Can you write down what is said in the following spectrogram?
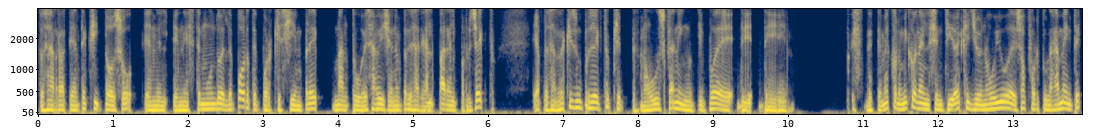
o sea, relativamente exitoso en, el, en este mundo del deporte porque siempre mantuve esa visión empresarial para el proyecto. Y a pesar de que es un proyecto que pues, no busca ningún tipo de, de, de, pues, de tema económico en el sentido de que yo no vivo de eso afortunadamente,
